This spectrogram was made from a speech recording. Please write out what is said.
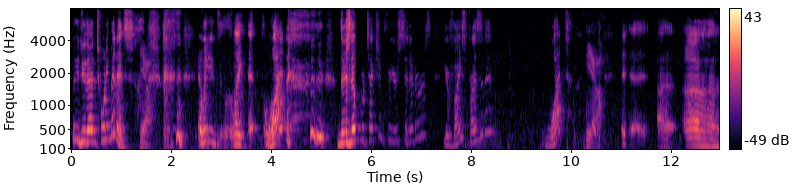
We could do that in 20 minutes." Yeah. and we like what? There's no protection for your senators, your vice president. What? Yeah. Uh, uh,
